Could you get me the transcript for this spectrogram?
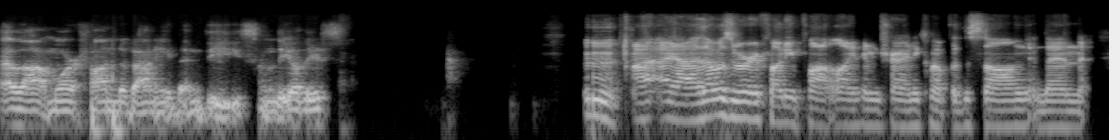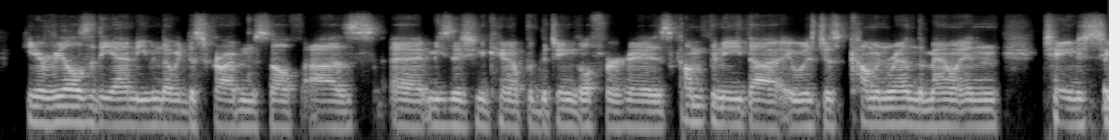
a lot more fond of Annie than the some of the others. Mm, I, I, yeah, that was a very funny plot line, him trying to come up with a song, and then he reveals at the end, even though he described himself as a musician who came up with the jingle for his company, that it was just coming around the mountain, changed to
